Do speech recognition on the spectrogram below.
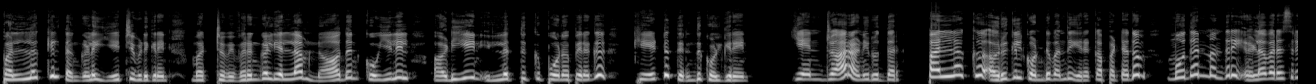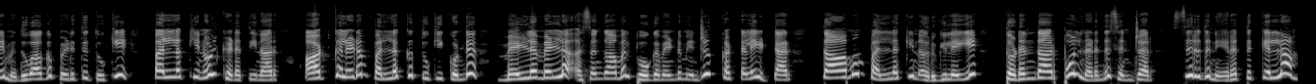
பல்லக்கில் தங்களை ஏற்றி விடுகிறேன் மற்ற விவரங்கள் எல்லாம் நாதன் கோயிலில் அடியேன் இல்லத்துக்கு போன பிறகு கேட்டு தெரிந்து கொள்கிறேன். என்றார் அனிருத்தர். பல்லக்கு அருகில் கொண்டு வந்து இறக்கப்பட்டதும் முதன் மந்திரி இளவரசரை மெதுவாக பிடித்து தூக்கி பல்லக்கினுள் கிடத்தினார். ஆட்களிடம் பல்லக்கு தூக்கி கொண்டு மெல்ல மெல்ல அசங்காமல் போக வேண்டும் என்று கட்டளையிட்டார். தாமும் பல்லக்கின் அருகிலேயே தொடர்ந்தாற்போல் நடந்து சென்றார். சிறிது நேரத்துக்கெல்லாம்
